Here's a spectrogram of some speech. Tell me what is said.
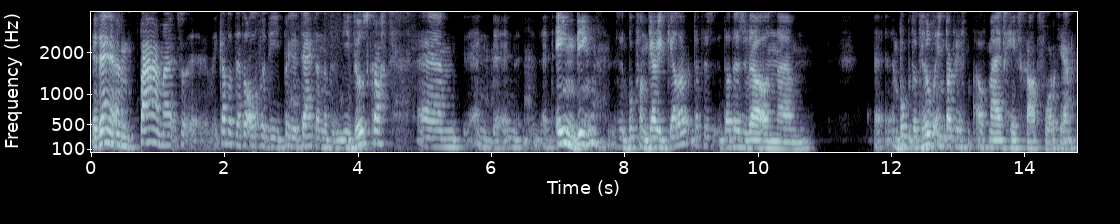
Er zijn er een paar, maar eh, ik had het net al over die prioriteit en die wilskracht. Um, en, en, het één ding, dat is een boek van Gary Keller, dat is, dat is wel een, um, eh, een boek dat heel veel impact heeft, op mij heeft gehad vorig jaar.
